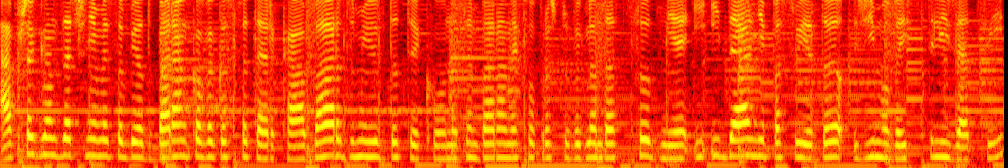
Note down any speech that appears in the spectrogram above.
A przegląd zaczniemy sobie od barankowego sweterka. Bardzo miły w dotyku. No ten baranek po prostu wygląda cudnie i idealnie pasuje do zimowej stylizacji.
